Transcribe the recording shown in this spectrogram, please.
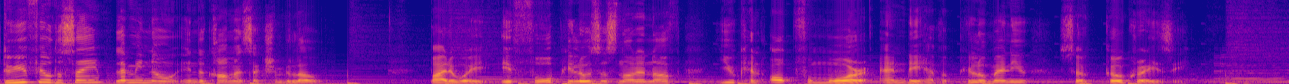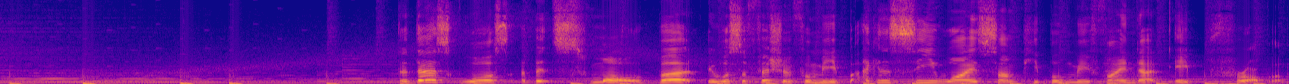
Do you feel the same? Let me know in the comment section below. By the way, if 4 pillows is not enough, you can opt for more and they have a pillow menu, so go crazy. The desk was a bit small, but it was sufficient for me, but I can see why some people may find that a problem.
